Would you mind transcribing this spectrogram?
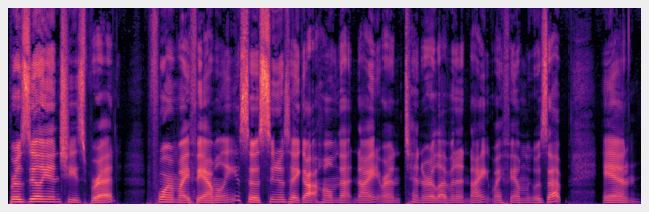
Brazilian cheese bread for my family. So as soon as I got home that night, around 10 or 11 at night, my family was up and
